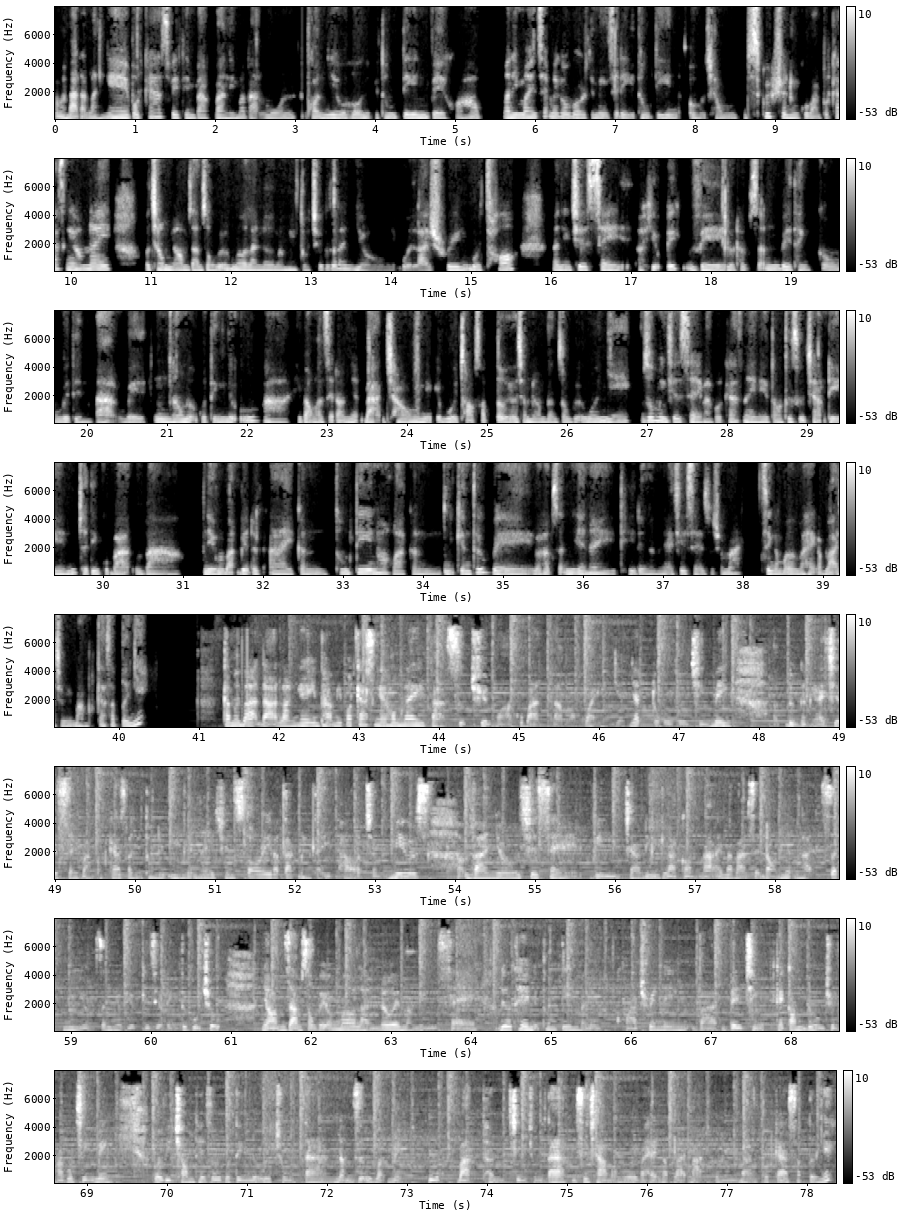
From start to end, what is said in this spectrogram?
Cảm ơn bạn đã lắng nghe podcast về tiền bạc và nếu mà bạn muốn có nhiều hơn những cái thông tin về khóa học Money Mindset Makeover thì mình sẽ để thông tin ở trong description của bản podcast ngày hôm nay ở trong nhóm giảm sống với ước mơ là nơi mà mình tổ chức rất là nhiều những buổi livestream, buổi talk và những chia sẻ hữu ích về luật hấp dẫn, về thành công, về tiền bạc, về ừ, năng lượng của tình nữ và hy vọng là sẽ đón nhận bạn trong những cái buổi talk sắp tới ở trong nhóm giảm sống với ước mơ nhé. Giúp mình chia sẻ bản podcast này nếu nó thực sự chạm đến trái tim của bạn và nếu mà bạn biết được ai cần thông tin hoặc là cần những kiến thức về luật hấp dẫn như thế này thì đừng ngần ngại chia sẻ giúp cho Mai. Xin cảm ơn và hẹn gặp lại trong những bài podcast sắp tới nhé. Cảm ơn bạn đã lắng nghe Impact Me Podcast ngày hôm nay và sự chuyển hóa của bạn là món quà ý nghĩa nhất đối với chính mình. Ờ, đừng ngần ngại chia sẻ bản podcast và những thông điệp ý nghĩa này trên story và tag mình tại empower.news ờ, và nhớ chia sẻ vì trao đi là còn mãi và bạn sẽ đón nhận lại rất nhiều rất nhiều điều kỳ diệu đến từ vũ trụ. Nhóm dám sống với ước mơ là nơi mà mình sẽ đưa thêm những thông tin và những khóa training và về chính, cái con đường chuyển hóa của chính mình bởi vì trong thế giới của tính nữ, chúng ta nắm giữ vận mệnh của bản thân chính chúng ta. Xin chào mọi người và hẹn gặp lại bạn ở những bản podcast sắp tới nhé.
